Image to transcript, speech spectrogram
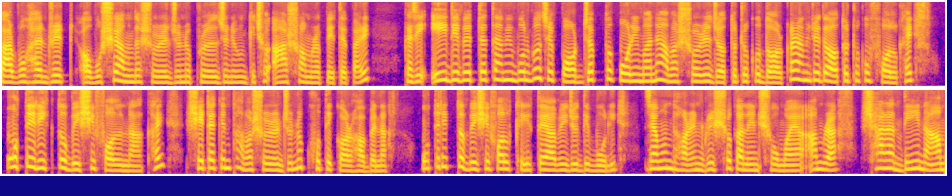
কার্বোহাইড্রেট অবশ্যই আমাদের শরীরের জন্য প্রয়োজন এবং কিছু আশও আমরা পেতে পারি। কাজে এই ডিবেটটাতে আমি বলব যে পর্যাপ্ত পরিমাণে আমার শরীরে যতটুকু দরকার, আমি যদি অতটুকু ফল খাই, অতিরিক্ত বেশি ফল না খাই, সেটা কিন্তু আমার শরীরের জন্য ক্ষতিকর হবে না। অতিরিক্ত বেশি ফল খেতে আমি যদি বলি, যেমন ধরেন গ্রীষ্মকালীন সময়ে আমরা সারা দিন আম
